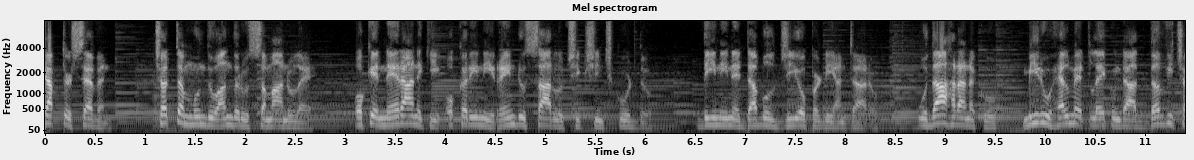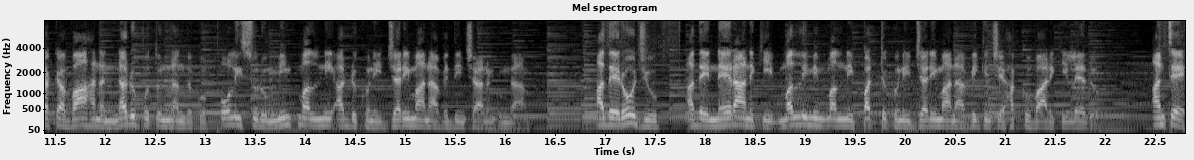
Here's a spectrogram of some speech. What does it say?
చాప్టర్ సెవెన్ చట్టం ముందు అందరూ సమానులే. ఒకే నేరానికి ఒకరిని రెండు సార్లు శిక్షించకూడదు. దీనినే డబుల్ జియోపడి అంటారు. ఉదాహరణకు మీరు హెల్మెట్ లేకుండా దవ్విచక్ర వాహనం నడుపుతున్నందుకు పోలీసులు మిమ్మల్ని అడ్డుకుని జరిమానా విధించాలనుకుందాం. అదే రోజు అదే నేరానికి మళ్ళీ మిమ్మల్ని పట్టుకుని జరిమానా విధించే హక్కు వారికి లేదు. అంటే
